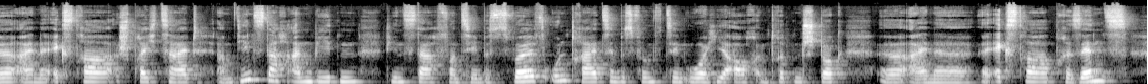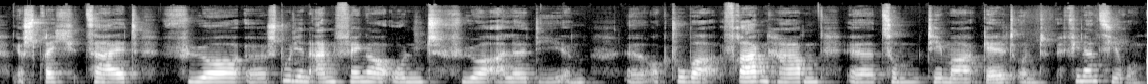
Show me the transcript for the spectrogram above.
eine extra Sprechzeit am Dienstag anbieten. Dienstag von 10 bis 12 und 13 bis 15 Uhr hier auch im dritten Stock äh, eine äh, extra Präsenzsprechzeit für Studienanfänger und für alle, die im Oktober Fragen haben zum Thema Geld und Finanzierung.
